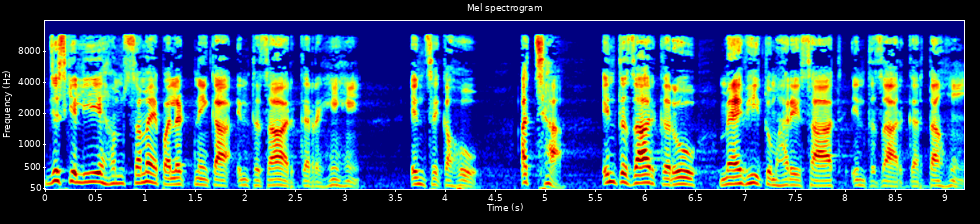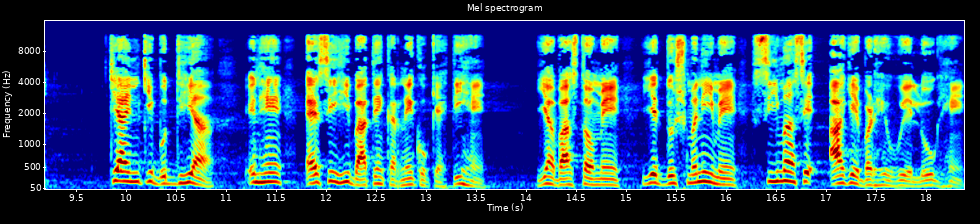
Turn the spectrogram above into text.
जिसके लिए हम समय पलटने का इंतज़ार कर रहे हैं? इनसे कहो अच्छा इंतज़ार करो, मैं भी तुम्हारे साथ इंतज़ार करता हूँ। क्या इनकी बुद्धियाँ इन्हें ऐसी ही बातें करने को कहती हैं? या वास्तव में ये दुश्मनी में सीमा से आगे बढ़े हुए लोग हैं?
